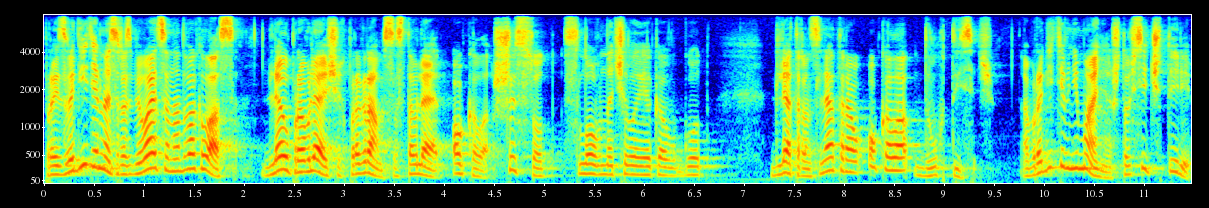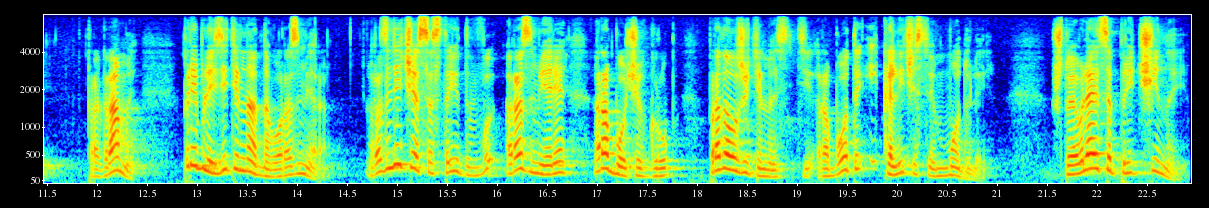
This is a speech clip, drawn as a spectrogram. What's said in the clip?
Производительность разбивается на два класса. Для управляющих программ составляет около 600 слов на человека в год, для трансляторов около 2000. Обратите внимание, что все четыре программы приблизительно одного размера. Различие состоит в размере рабочих групп, продолжительности работы и количестве модулей. Что является причиной?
